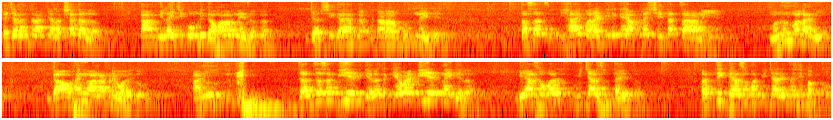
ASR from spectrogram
त्याच्यानंतर आमच्या लक्षात आलं का विलायची कोंबडी गव्हावर नाही जगत जर्सी गाय आपल्या कुटारावर दूध नाही देत. तसंच ह्या पराठीले काही आपल्या शेतात चारा नाही आहे. म्हणून मग आम्ही गावरानी वानाकडे वळलो आणि जसजसं बी येत गेलं तर केवळ बी येत नाही गेलं. बियासोबत विचारसुद्धा येतं. प्रत्येक बियासोबत विचार येतं हे बघतो.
